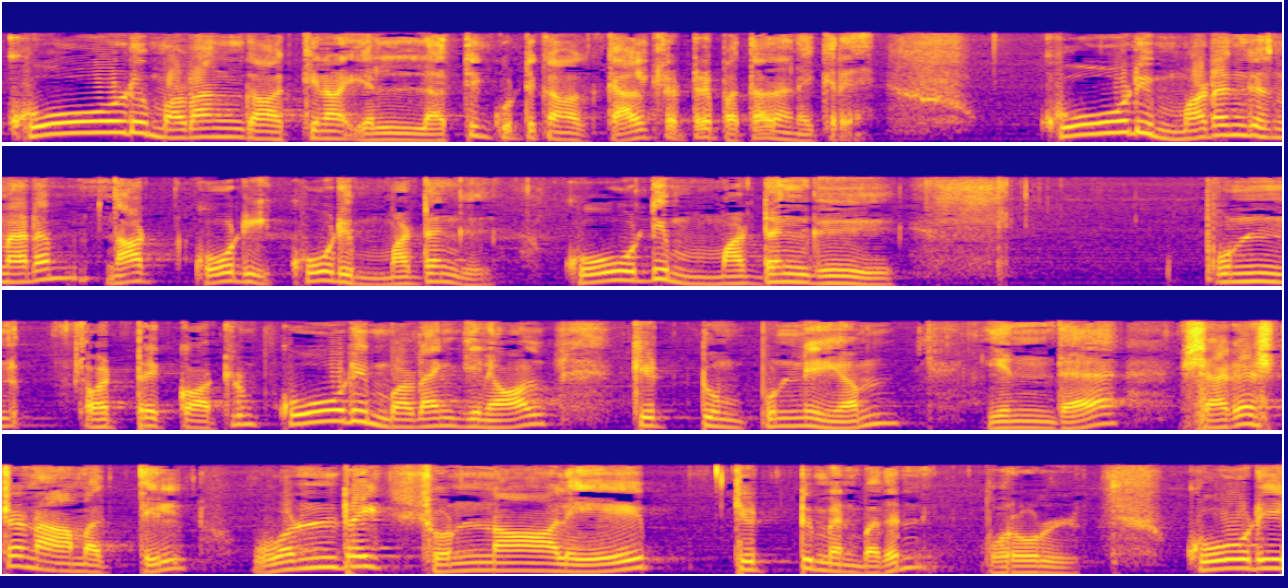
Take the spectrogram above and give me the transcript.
கோடு மடங்காக்கினால் எல்லாத்தையும் கூட்டிக்காங்க. கால்குலேட்டரே பார்த்தா நினைக்கிறேன். கோடி மடங்கு மேடம் நாட் கோடி கோடி மடங்கு. கோடி மடங்கு. புண் அவற்றை காட்டிலும் கோடி மடங்கினால் கிட்டும் புண்ணியம் இந்த சகஷ்ட நாமத்தில் ஒன்றை சொன்னாலே கிட்டும் என்பதன் பொருள். கோடி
